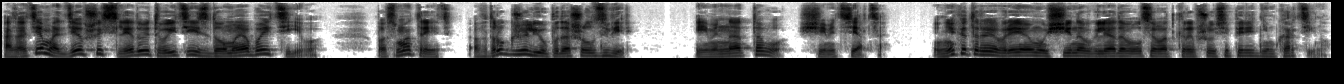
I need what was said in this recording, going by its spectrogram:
А затем, одевшись, следует выйти из дома и обойти его. Посмотреть, вдруг к жилью подошел зверь. Именно от того щемит сердце. Некоторое время мужчина вглядывался в открывшуюся перед ним картину.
